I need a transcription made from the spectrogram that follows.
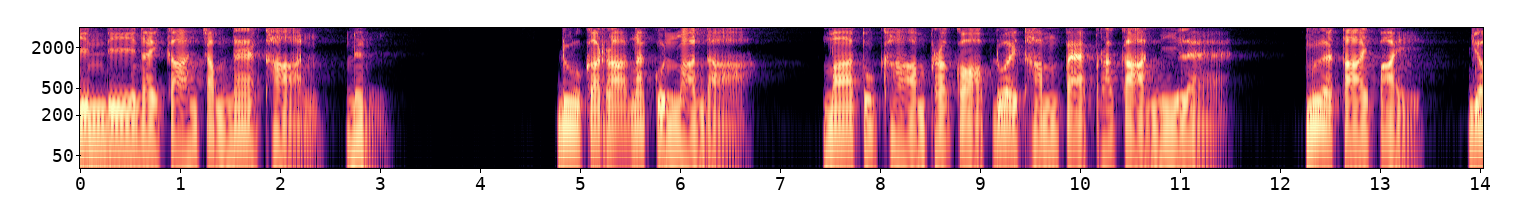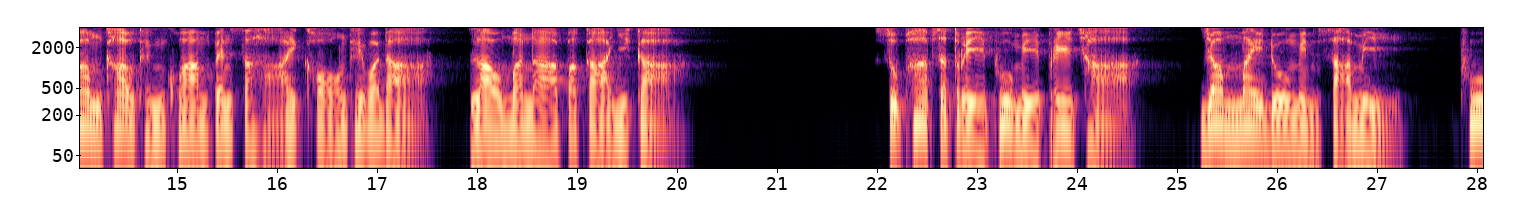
ยินดีในการจำแนกทานหนึ่งดูกระนกุลมารดา มาตุคามประกอบด้วยธรรมแปดประการนี้แหลเมื่อตายไปย่อมเข้าถึงความเป็นสหายของเทวดา เหล่ามนาปกายิกา สุภาพสตรีผู้มีปรีชา ย่อมไม่ดูหมิ่นสามี ผู้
